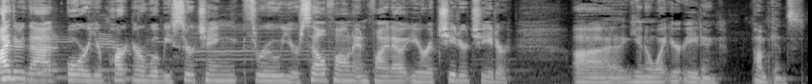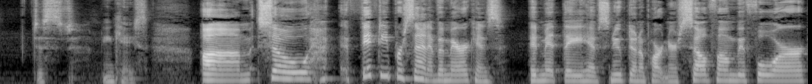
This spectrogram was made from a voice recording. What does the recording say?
Either that or your partner will be searching through your cell phone and find out you're a cheater cheater. Uh, you know what you're eating. Pumpkins. Just in case. Um, so 50% of Americans admit they have snooped on a partner's cell phone before.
